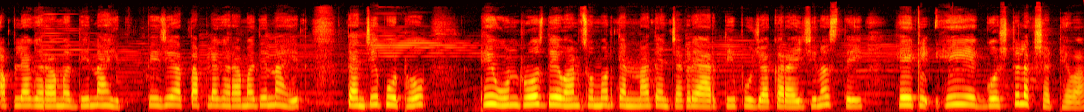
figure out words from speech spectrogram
आपल्या घरामध्ये नाहीत. ते जे आता आपल्या घरामध्ये नाहीत त्यांचे फोटो ठेवून रोज देवांसमोर त्यांना त्यांच्याकडे आरती पूजा करायची नसते हे एक हे एक गोष्ट लक्षात ठेवा.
